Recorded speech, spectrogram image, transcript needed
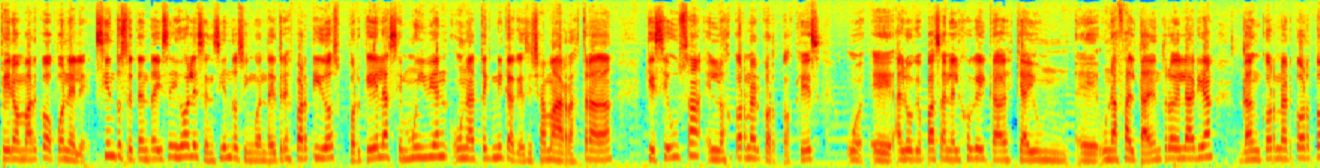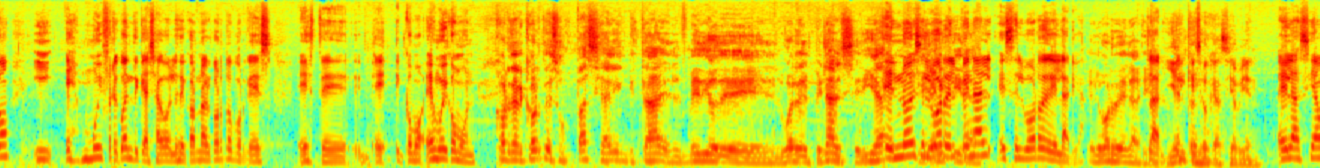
pero marcó, ponele, 176 goles en 153 partidos porque él hace muy bien una técnica que se llama arrastrada, que se usa en los corner cortos, que es eh, algo que pasa en el hockey cada vez que hay un, eh, una falta dentro del área, dan corner corto y es muy frecuente que haya goles de corner corto porque es, este, eh, como, es muy común. Corner corte es un pase a alguien que está en el medio del lugar del penal, sería. Eh, no es el lugar del tira. penal, es el borde del área. El borde del área. Claro. ¿Y él qué es entonces- lo que hacía bien? Él, hacía,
